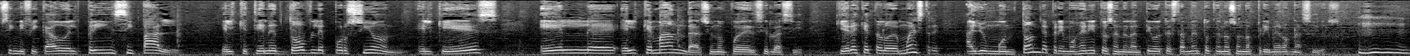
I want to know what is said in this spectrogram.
significado el principal, el que tiene doble porción, el que es el, eh, el que manda, si uno puede decirlo así. ¿Quieres que te lo demuestre? Hay un montón de primogénitos en el Antiguo Testamento que no son los primeros nacidos.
